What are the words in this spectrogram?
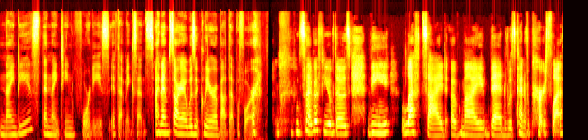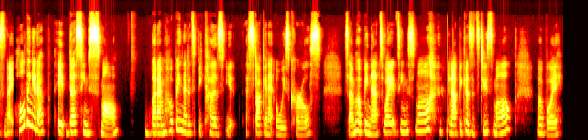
90s than 1940s, if that makes sense. And I'm sorry I wasn't clear about that before. so I have a few of those. The left side of my bed was kind of a curse last night. Holding it up, it does seem small, but I'm hoping that it's because a stockinette always curls. So I'm hoping that's why it seems small, not because it's too small. Oh boy.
